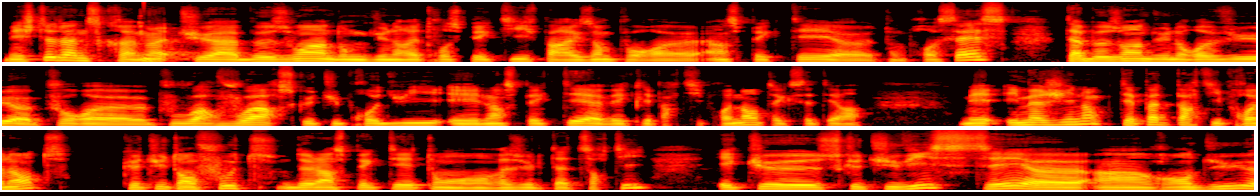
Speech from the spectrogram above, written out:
mais je te donne Scrum. Tu as besoin donc d'une rétrospective, par exemple, pour inspecter ton process. Tu as besoin d'une revue pour pouvoir voir ce que tu produis et l'inspecter avec les parties prenantes, etc. Mais imaginons que t'es pas de partie prenante, que tu t'en foutes de l'inspecter ton résultat de sortie et que ce que tu vises c'est un rendu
